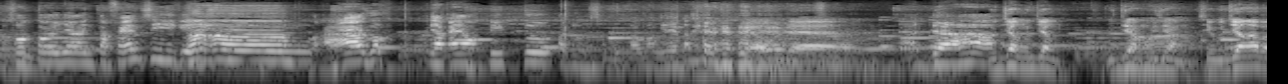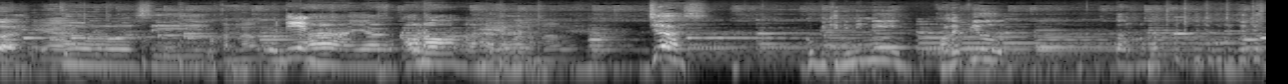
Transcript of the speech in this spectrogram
Sotonya intervensi kayak Ah, gitu. ah. Ah, gua ya kayak waktu itu. Aduh, sebut nama gak enak. Ya udah. Ada. Ujang, ujang. ujang ujang Si ujang apa? Itu si gue kenal Udin. Ah, yang oh no. iya gue kenal Jas, gue bikin ini nih, collab yuk. Ke rumah, cuk, cuk, cuk, cuk, cuk.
